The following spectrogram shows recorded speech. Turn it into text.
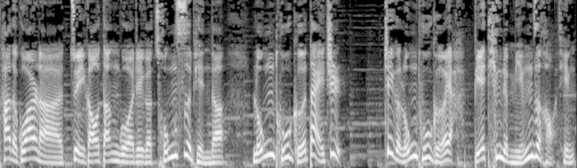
他的官儿呢，最高当过这个从四品的龙图阁待制。这个龙图阁呀，别听着名字好听，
